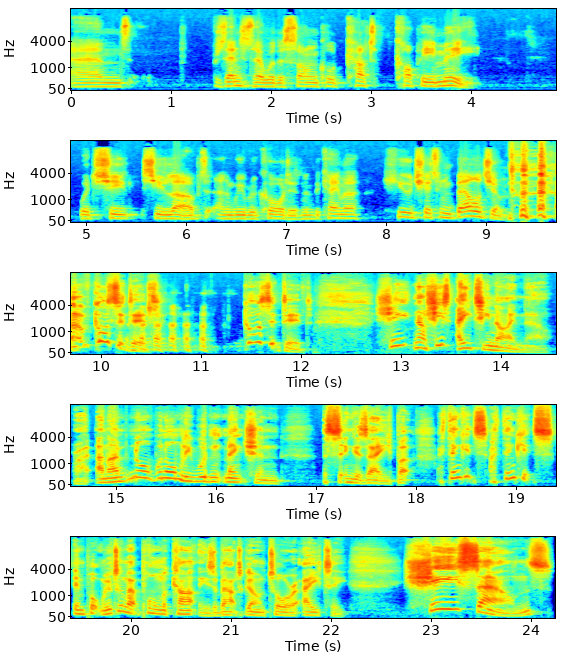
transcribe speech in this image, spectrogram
and presented her with a song called Cut Copy Me, which she, she loved and we recorded and became a huge hit in Belgium. of course it did. of course it did. She now she's 89 now, right? And I nor- normally wouldn't mention a singer's age, but I think it's I think it's important. We were talking about Paul McCartney who's about to go on tour at 80. She sounds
